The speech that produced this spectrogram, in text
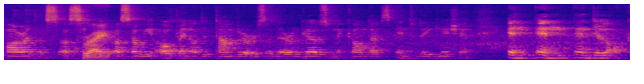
part, also, Right. also you open all the tumblers, so there goes in the contacts into the ignition, and and and the lock.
